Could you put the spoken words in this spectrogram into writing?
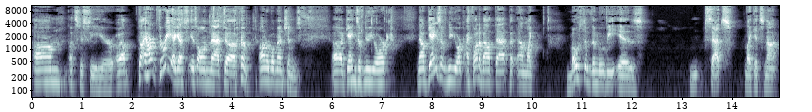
Um, let's just see here. Well, Die Hard Three, I guess, is on that uh, honorable mentions. Uh, Gangs of New York. Now, Gangs of New York, I thought about that, but I'm like, most of the movie is sets. Like, it's not.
